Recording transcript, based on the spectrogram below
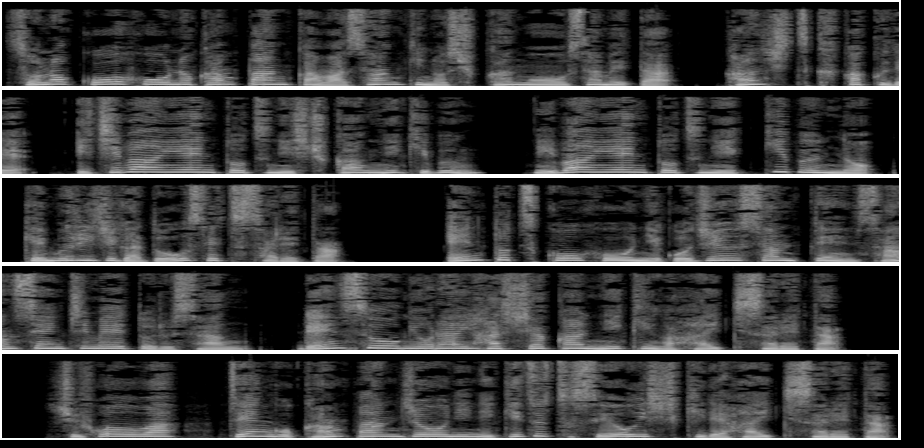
その後方の甲板下は3機の主艦を収めた艦室区画で1番煙突に主艦2機分、2番煙突に1機分の煙地が同設された。煙突後方に 53.3cm 3連装魚雷発射管2機が配置された。主砲は前後甲板上に2機ずつ背負い式で配置された。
